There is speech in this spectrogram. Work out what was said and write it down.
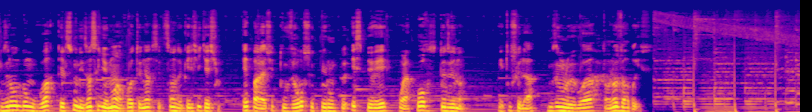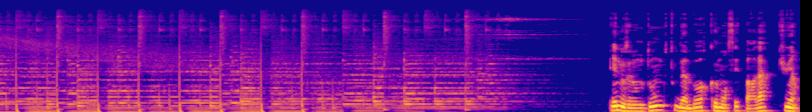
nous allons donc voir quels sont les enseignements à retenir de cette séance de qualification. Et par la suite, nous verrons ce que l'on peut espérer pour la course de demain. Et tout cela, nous allons le voir dans l'overbrief. Et nous allons donc tout d'abord commencer par la Q1.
